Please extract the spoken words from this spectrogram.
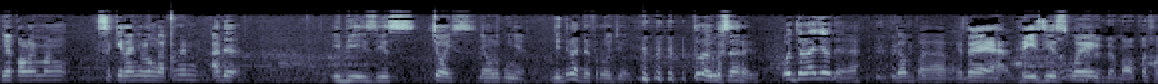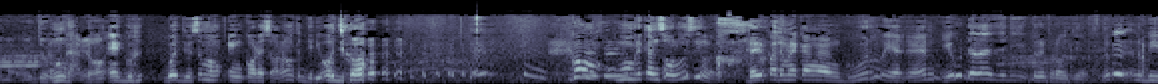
ya kalau emang sekiranya lo nggak keren ada ide easiest choice yang lo punya. Jadilah driver ojol. Itu lah gue saran ojol aja udah. Gampang. Itu ya the easiest way. dendam apa sama Ojo Enggak dong, eh gue gue justru mengencourage orang untuk jadi ojol. Gue memberikan solusi loh. Daripada mereka nganggur ya kan? Ya udahlah jadi driver ojol lebih lebih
